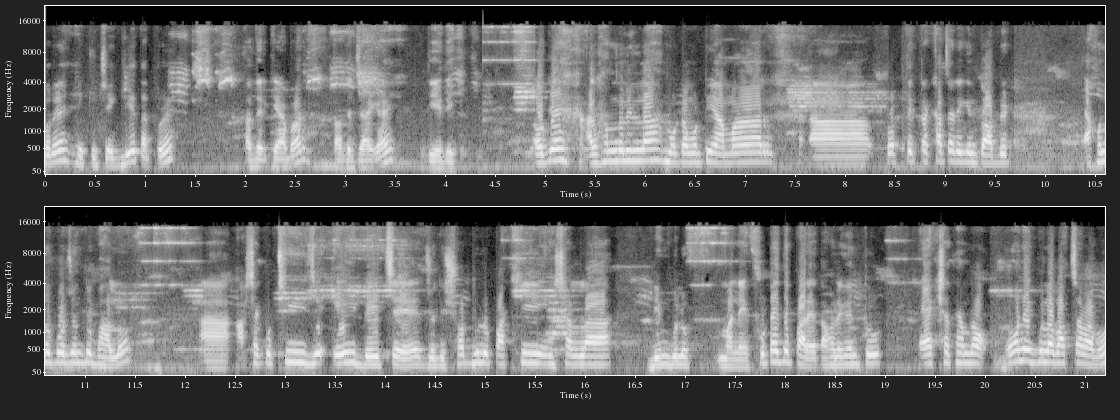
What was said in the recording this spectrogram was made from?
করে, একটু চেক দিয়ে তারপরে তাদেরকে আবার তাদের জায়গায় দিয়ে দিই। ওকে আলহামদুলিল্লাহ, মোটামুটি আমার প্রত্যেকটা খাঁচারে কিন্তু আপডেট এখনও পর্যন্ত ভালো। আশা করছি যে এই বেচে যদি সবগুলো পাখি ইনশাল্লাহ ডিমগুলো মানে ফুটাইতে পারে, তাহলে কিন্তু একসাথে আমরা অনেকগুলো বাচ্চা পাবো।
